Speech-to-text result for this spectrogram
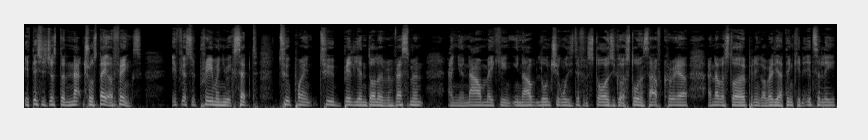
if this is just the natural state of things. If you're Supreme and you accept 2.2 billion dollar investment and you're now making you're now launching all these different stores you've got a store in South Korea another store opening already I think in Italy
